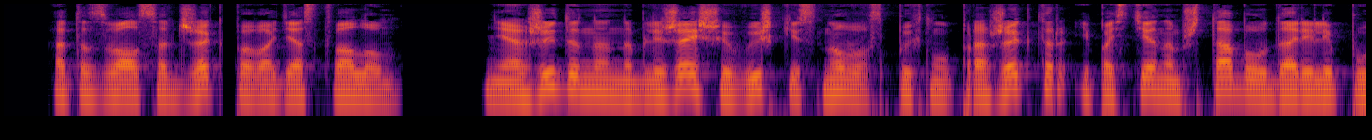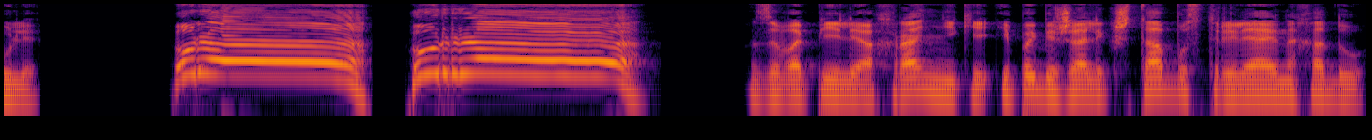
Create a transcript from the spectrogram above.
— отозвался Джек, поводя стволом. Неожиданно на ближайшей вышке снова вспыхнул прожектор, и по стенам штаба ударили пули. «Ура! Ура!» Завопили охранники и побежали к штабу, стреляя на ходу.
